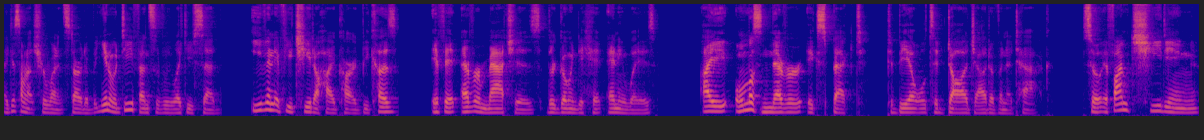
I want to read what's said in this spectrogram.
i guess i'm not sure when it started but you know defensively like you said even if you cheat a high card because if it ever matches they're going to hit anyways i almost never expect to be able to dodge out of an attack. So if i'm cheating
